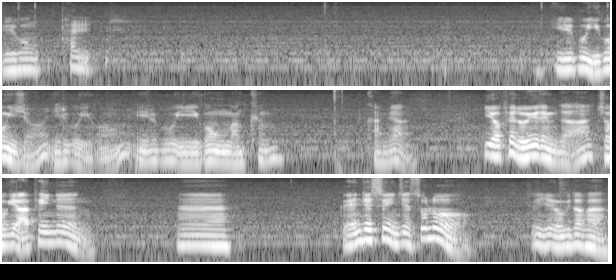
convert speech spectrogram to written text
108 1920이죠. 1920. 1920만큼 가면 이 옆에 놓이게 됩니다. 저기 앞에 있는 아, 그 이제 솔로 이제 여기다가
